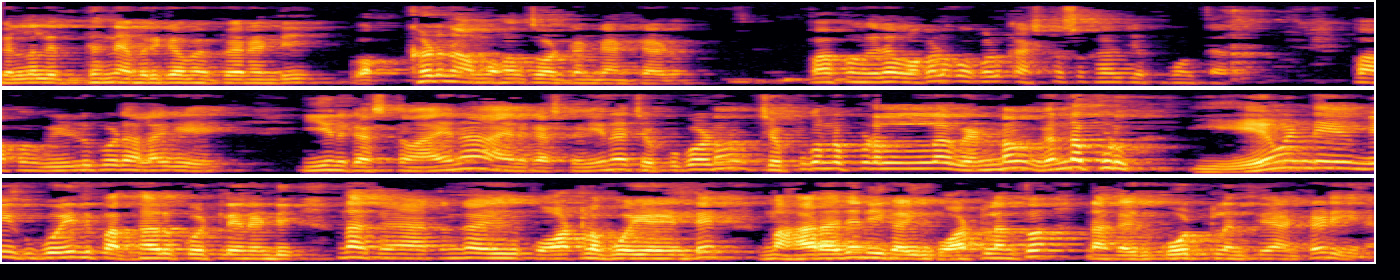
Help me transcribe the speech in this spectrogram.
పిల్లలిద్దరిని అమెరికా పంపానండి. ఒక్కడు నా మొహం చూడండి అంటాడు. పాపం ఇలా ఒకరికొకరు కష్ట సుఖాలు చెప్పుకుంటారు. పాపం వీళ్ళు కూడా అలాగే ఈయన కష్టం ఆయన ఆయన కష్టం ఈయన చెప్పుకోవడం చెప్పుకున్నప్పుడల్లా వినడం విన్నప్పుడు ఏమండి మీకు పోయింది పద్నాలుగు కోట్లేనండి? నాకు ఏకంగా ఐదు కోట్ల పోయాయంటే మహారాజా నీకు ఐదు కోట్లంతో నాకు ఐదు కోట్లంతే అంటాడు ఈయన.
